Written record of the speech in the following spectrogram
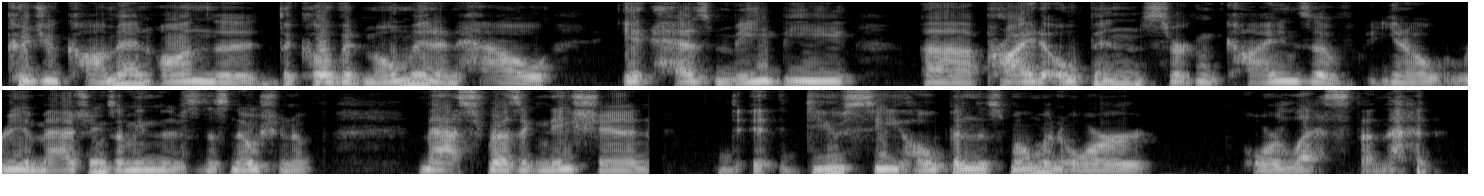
could you comment on the the covid moment and how it has maybe uh, pried open certain kinds of you know reimaginings i mean there's this notion of mass resignation do you see hope in this moment or or less than that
